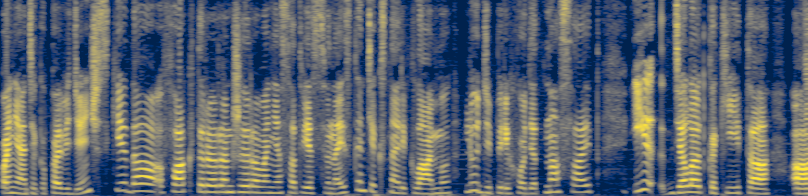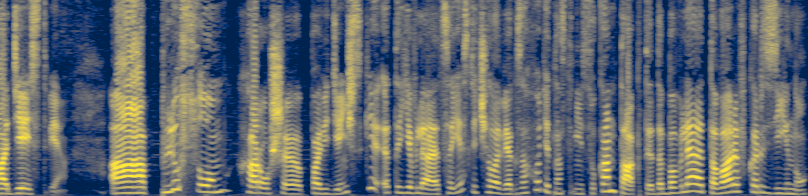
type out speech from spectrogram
понятие, как поведенческие да, факторы ранжирования. Соответственно, из контекстной рекламы люди переходят на сайт и делают какие-то а, действия. А плюсом хорошие поведенческие это является, если человек заходит на страницу контакты, добавляет товары в корзину,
